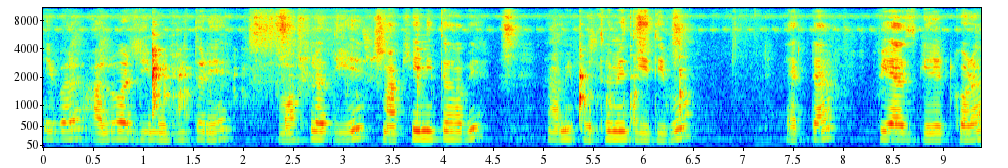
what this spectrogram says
এবার আলু আর ডিমের ভিতরে মশলা দিয়ে মাখিয়ে নিতে হবে। আমি প্রথমে দিয়ে দিব একটা পেঁয়াজ গ্রেট করা।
